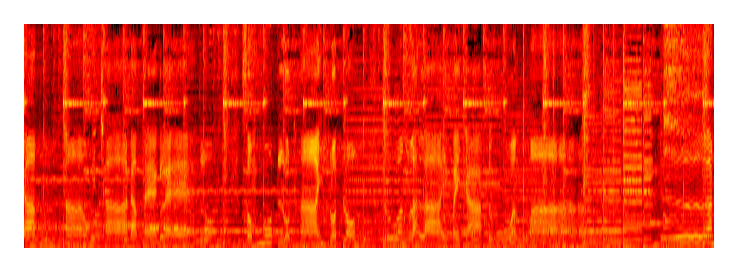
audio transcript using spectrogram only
จักอาวิชชาดับแตกแหลกลง สมมุติหลุดหายปลดลงร่วงละลายไปจากดวงมาเดือน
